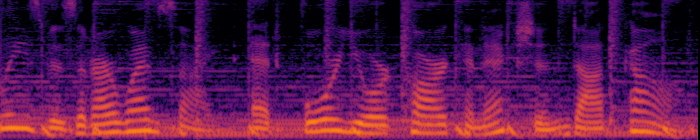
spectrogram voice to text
Please visit our website at 4yourcarconnection.com.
